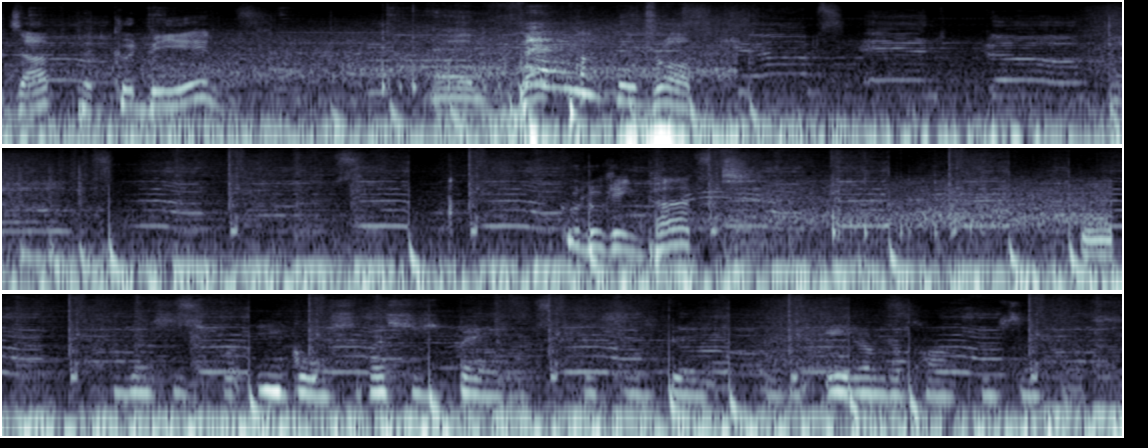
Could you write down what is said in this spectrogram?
It's up, it could be in. And that putt will drop. Good looking putt. This is for Eagles. This is big. This is big. There's an 8 under par from Cyprus.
